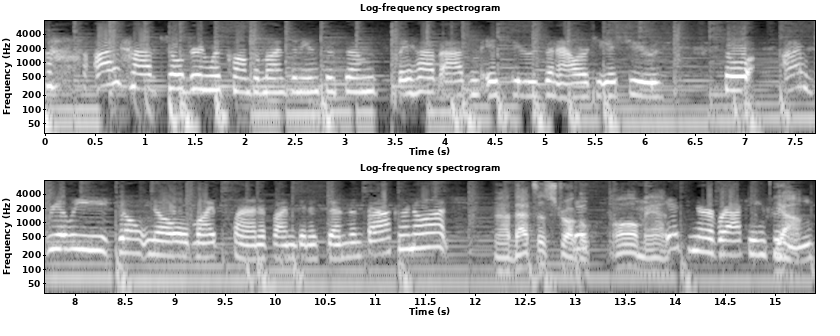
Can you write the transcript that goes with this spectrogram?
I have children with compromised immune systems. They have asthma issues and allergy issues. So I really don't know my plan if I'm going to send them back or not. Uh, that's a struggle. It's- oh man, It's nerve wracking for Yeah. me.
